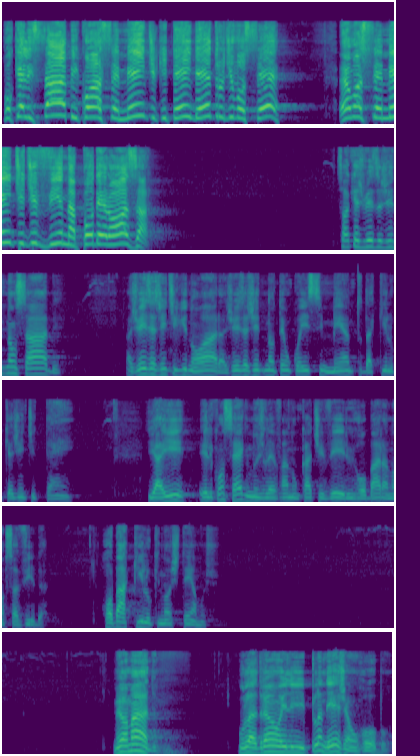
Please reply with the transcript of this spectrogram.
Porque ele sabe qual a semente que tem dentro de você. É uma semente divina, poderosa. Só que às vezes a gente não sabe. Às vezes a gente ignora, às vezes a gente não tem um conhecimento daquilo que a gente tem. E aí ele consegue nos levar num cativeiro e roubar a nossa vida, roubar aquilo que nós temos. Meu amado, o ladrão, ele planeja um roubo,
